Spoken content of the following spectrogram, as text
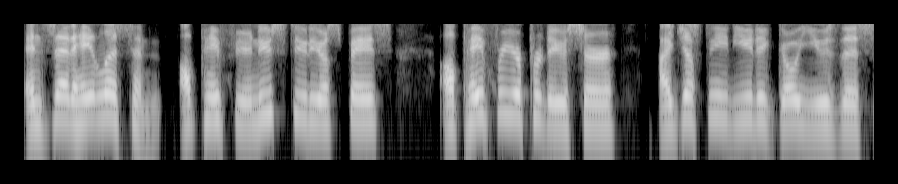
and said, Hey, listen, I'll pay for your new studio space. I'll pay for your producer. I just need you to go use this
